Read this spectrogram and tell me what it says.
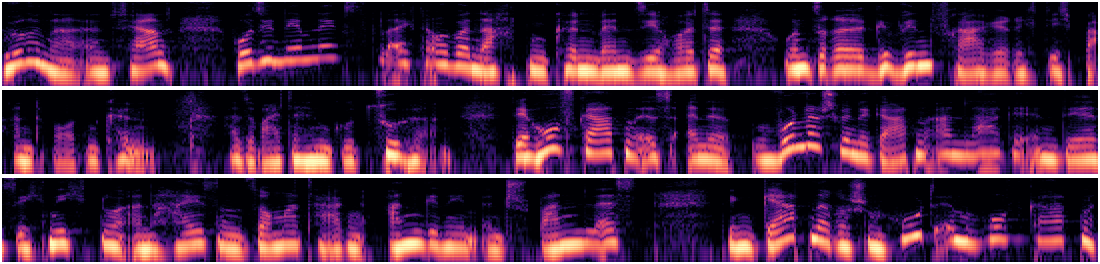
Hürner entfernt, wo Sie demnächst vielleicht auch übernachten können, wenn Sie heute unsere Gewinnfrage richtig beantworten können. Also weiterhin gut zuhören. Der Hofgarten ist eine wunderschöne Gartenanlage, in der sich nicht nur an heißen Sommertagen angenehm entspannen lässt. Den gärtnerischen Hut im Hofgarten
